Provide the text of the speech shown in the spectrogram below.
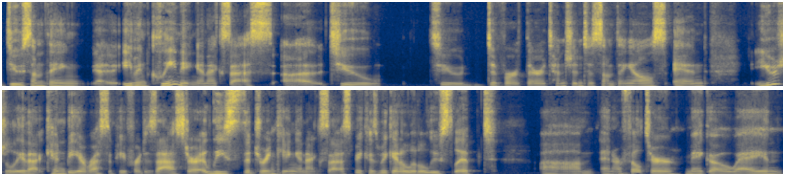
do something, uh, even cleaning in excess, uh, to to divert their attention to something else. And usually that can be a recipe for disaster. At least the drinking in excess, because we get a little loose lipped, um, and our Mm-hmm. filter may go away, and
